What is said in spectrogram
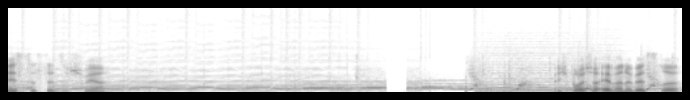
Ist das denn so schwer? Ich bräuchte einfach eine bessere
